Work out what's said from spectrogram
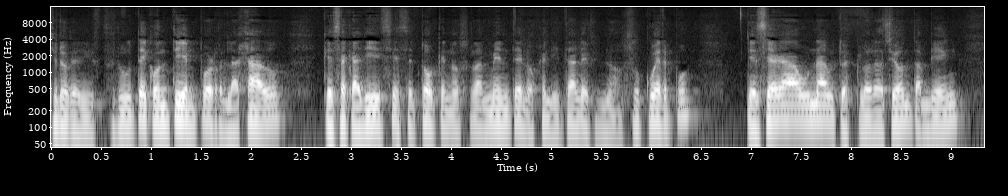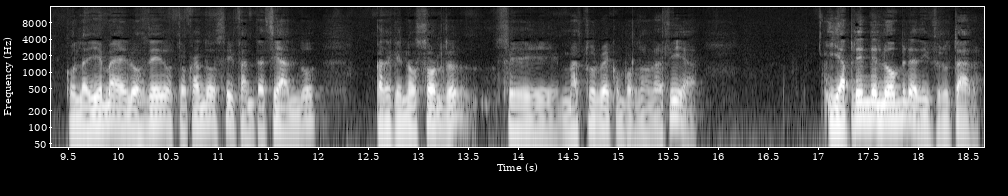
sino que disfrute con tiempo, relajado, que se acaricie, se toque no solamente los genitales, sino su cuerpo, que se haga una autoexploración también con la yema de los dedos, tocándose y fantaseando, para que no solo se masturbe con pornografía. Y aprende el hombre a disfrutar.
